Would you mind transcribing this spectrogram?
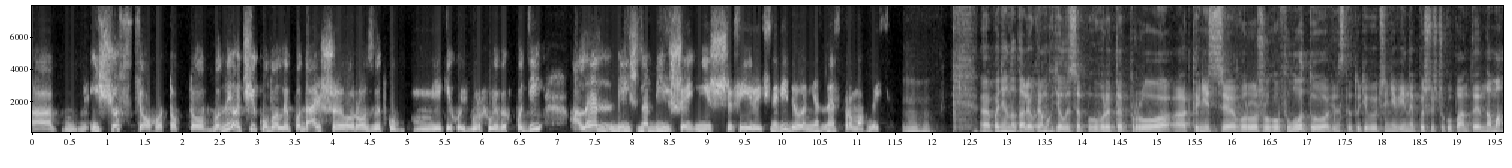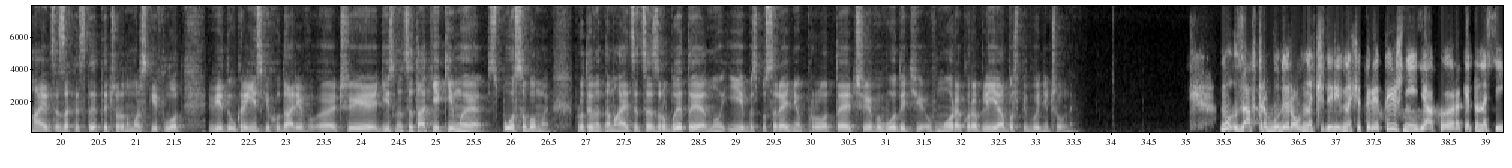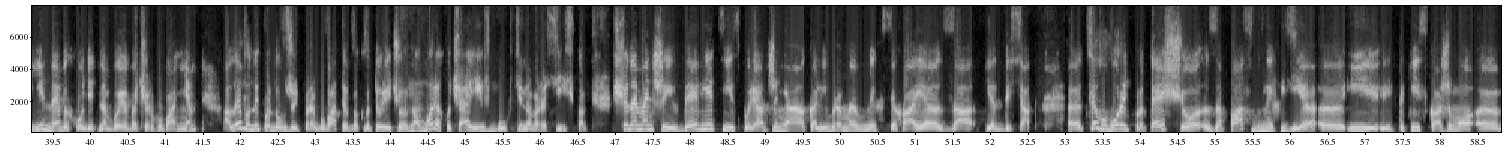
І що з цього? Тобто вони очікували подальшого розвитку якихось бурхливих подій, але більш на більше ніж феєричне відео не, не спромоглись. Е, Пані Наталі, окремо хотілося б поговорити про активність ворожого флоту. В інституті вивчення війни пишуть, що окупанти намагаються захистити Чорноморський флот від українських ударів. Е, Чи дійсно це так? Якими способами противник намагається це зробити? Ну і безпосередньо про те, чи виводить в море кораблі або ж підводні човни? Ну завтра буде ровно рівно 4 тижні, як ракетоносії не виходять на бойове чергування, але вони продовжують перебувати в акваторії Чорного моря, хоча і в бухті Новоросійська. Щонайменше їх 9, і спорядження калібрами в них сягає за 50. Е, Це говорить про те, що запас в них є, е, і такий, скажімо, е,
